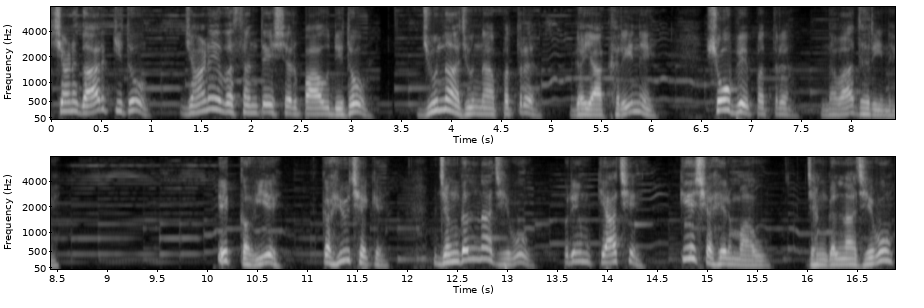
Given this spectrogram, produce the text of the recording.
શણગાર કીધો, જાણે વસંતે શરપાવ દીધો. જૂના જૂના પત્ર ગયા ખરીને, શોભે પત્ર નવા ધરીને. એક કવિએ કહ્યું છે કે, જંગલના જેવો પ્રેમ ક્યાં છે કે શહેરમાં આવું? જંગલના જેવો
